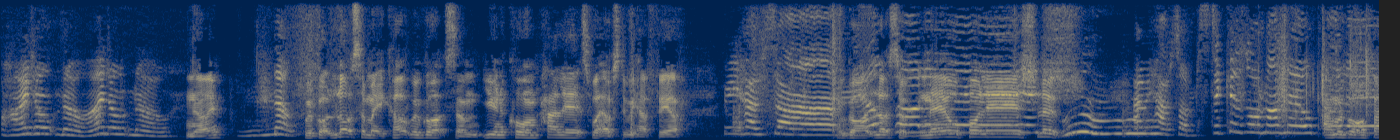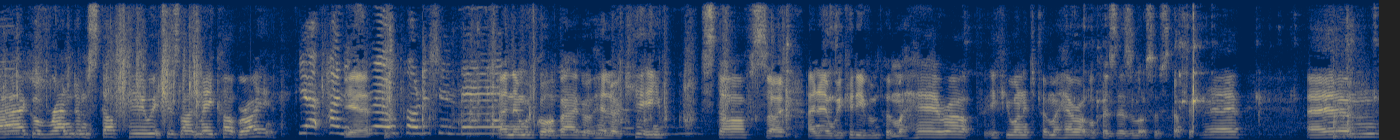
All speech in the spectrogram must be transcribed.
I don't know. I don't know. No? No. We've got lots of makeup. We've got some unicorn palettes. What else do we have, Thea? We have some. We've got lots of nail polish. Look. And we have some stickers on our nail polish. And we've got a bag of random stuff here, which is like makeup, right? Yeah, and Yeah. it's nail polish in there. And then we've got a bag of Hello Kitty stuff. So, and then we could even put my hair up if you wanted to put my hair up because there's lots of stuff in there. Um,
